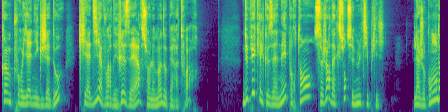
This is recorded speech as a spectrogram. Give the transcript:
comme pour Yannick Jadot, qui a dit avoir des réserves sur le mode opératoire. Depuis quelques années, pourtant, ce genre d'action se multiplie. La Joconde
